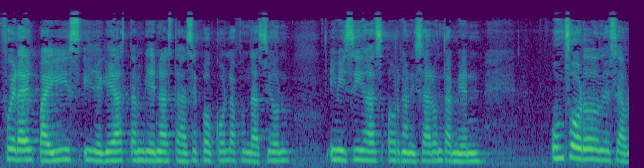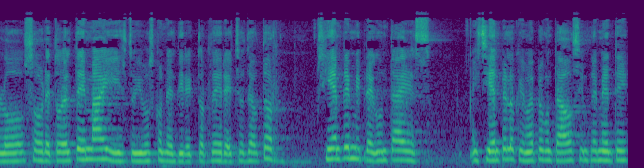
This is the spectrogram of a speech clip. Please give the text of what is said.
fuera del país y llegué también hasta hace poco. La fundación y mis hijas organizaron también un foro donde se habló sobre todo el tema y estuvimos con el director de derechos de autor. Siempre mi pregunta es, y siempre lo que me he preguntado simplemente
